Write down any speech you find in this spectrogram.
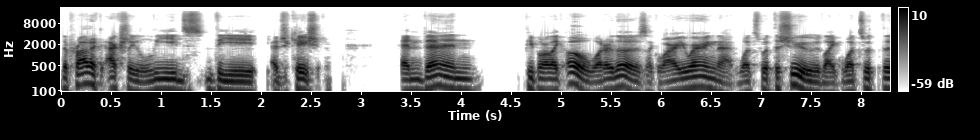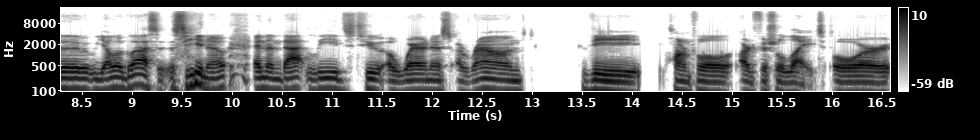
the product actually leads the education. And then people are like, "Oh, what are those? Like, why are you wearing that? What's with the shoe? Like, what's with the yellow glasses?" You know, and then that leads to awareness around the harmful artificial light or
